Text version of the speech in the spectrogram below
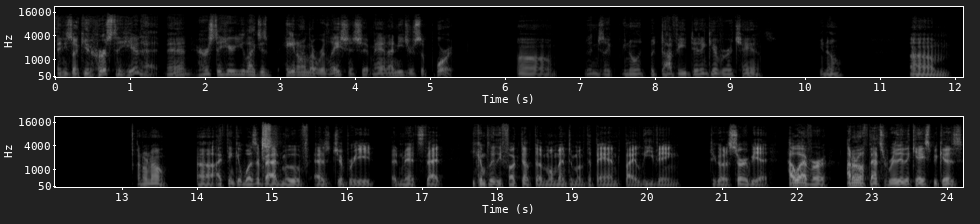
And he's like, "It hurts to hear that, man. It hurts to hear you like just hate on the relationship, man. I need your support." Um, and he's like, "You know, but David didn't give her a chance, you know." Um, I don't know. Uh, I think it was a bad move, as Jabri admits that he completely fucked up the momentum of the band by leaving to go to Serbia. However, I don't know if that's really the case because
